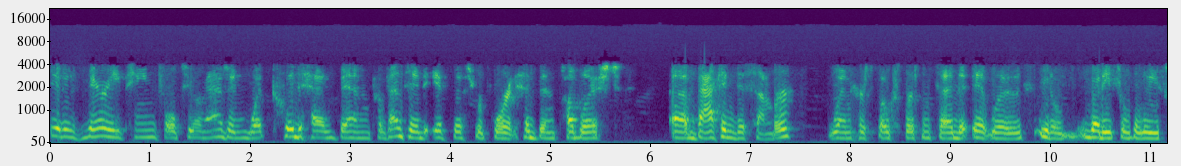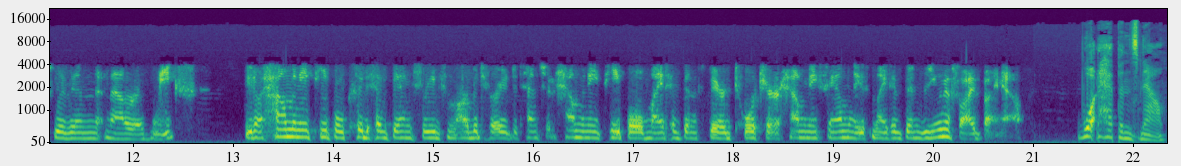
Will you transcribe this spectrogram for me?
It is very painful to imagine what could have been prevented if this report had been published uh, back in December when her spokesperson said it was, you know, ready for release within a matter of weeks. You know, how many people could have been freed from arbitrary detention? How many people might have been spared torture? How many families might have been reunified by now? What happens now?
